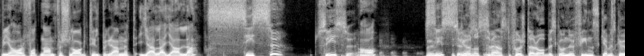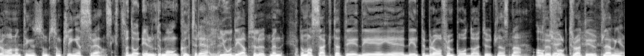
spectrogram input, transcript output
vi har fått namnförslag till programmet Jalla Jalla. Sissu? Sisu? Ja. Men vi Sisu. ska göra något svenskt. Först arabiska och nu finska. Vi ska ju ha någonting som, som klingar svenskt. Vadå, är du inte mångkulturell? Jo, det är absolut. Men de har sagt att det, det, är, det är inte bra för en podd att ha ett utländskt namn. Okej. För folk tror att det är utlänningar.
